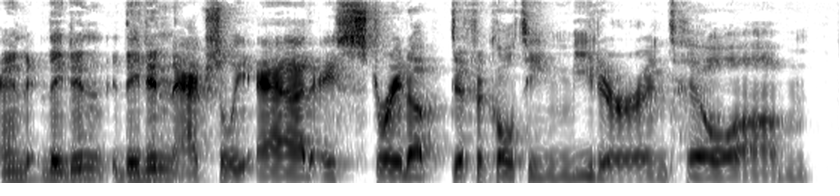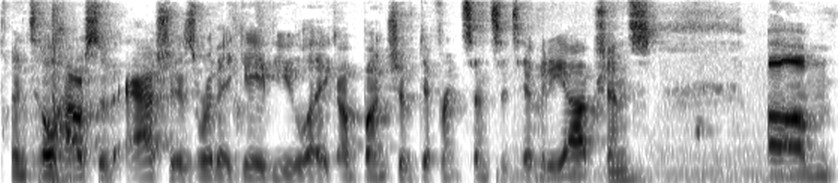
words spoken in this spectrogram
and they didn't they didn't actually add a straight up difficulty meter until um until House of Ashes, where they gave you like a bunch of different sensitivity options. Um,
